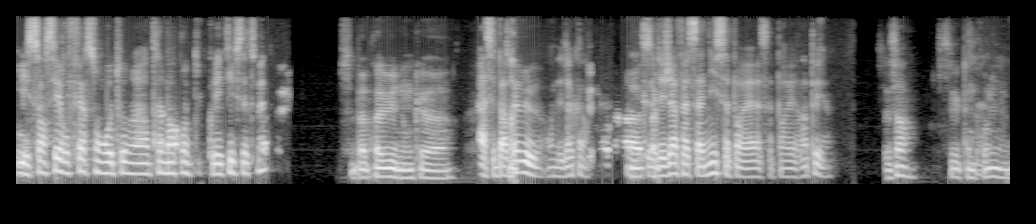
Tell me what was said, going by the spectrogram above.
Il est censé refaire son retour dans l'entraînement co- collectif cette semaine? C'est pas prévu, donc euh, Ah, c'est pas prévu, on est d'accord. Donc, ça- déjà, face à Nice, ça paraît, ça paraît râpé. c'est ça, c'est le compromis.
